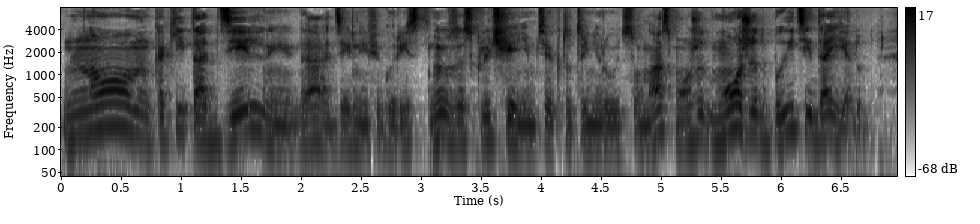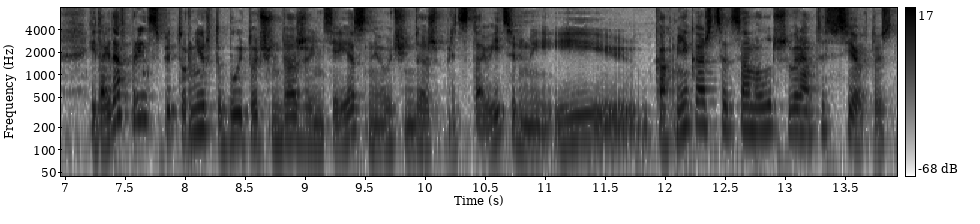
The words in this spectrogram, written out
но какие-то отдельные, да, отдельные фигуристы, ну, за исключением тех, кто тренируется у нас, может, может быть и доедут. И тогда, в принципе, турнир-то будет очень даже интересный, очень даже представительный, и, как мне кажется, это самый лучший вариант из всех. То есть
